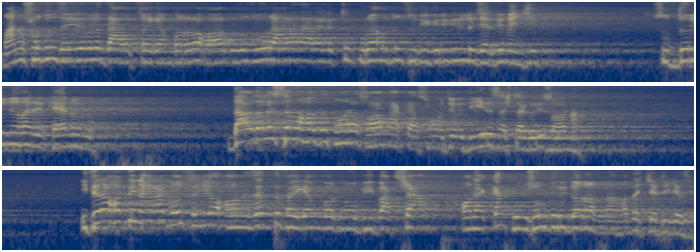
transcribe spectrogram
মানুষ সদুন যাইলে বলে, দাউদ পয়গাম্বর হর হুজুর, আর আর আড়াইলে তো কুড়া সদুন চুরি করে করে লই যারবে মানছি শুদ্ধরি না পারে খেয়ে নইব দাউদ আলাইসলাম হয়তো তোমরা সহ না কাজ সময় দিয়ে চেষ্টা করি সহ না ইতারা হদিন আরা বলছে ইয়ে অনজাত পয়গাম্বর, নবী, বাদশাহ অনেক কান কৌশল করি ধরন না হদাইছে ঠিক আছে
